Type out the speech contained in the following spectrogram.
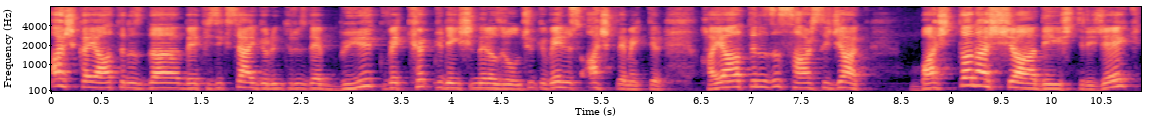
Aşk hayatınızda ve fiziksel görüntünüzde büyük ve köklü değişimler hazır olun. Çünkü Venüs aşk demektir. Hayatınızı sarsacak, baştan aşağı değiştirecek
